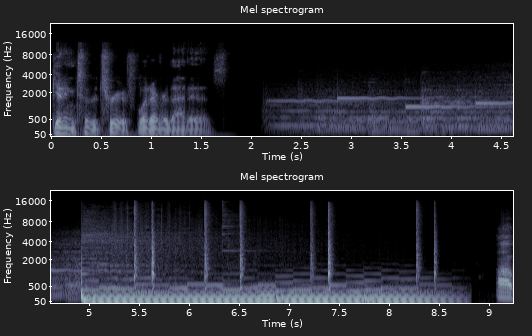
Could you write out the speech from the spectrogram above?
getting to the truth, whatever that is. Uh,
